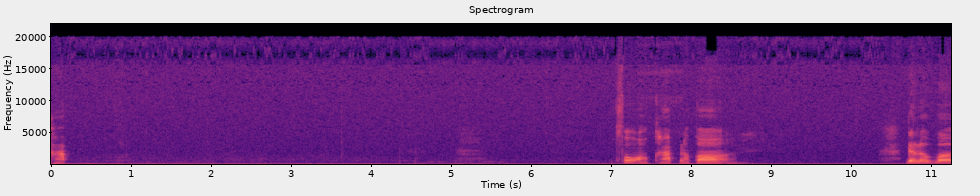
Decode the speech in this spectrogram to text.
Cup Four of Cup แล้วก็ The Lover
